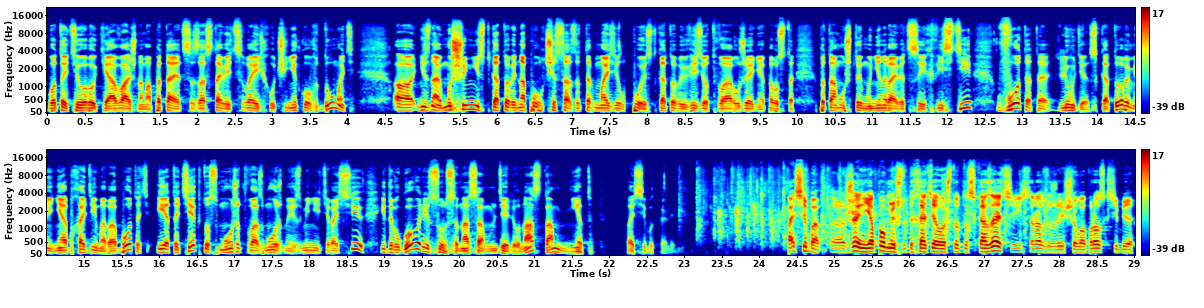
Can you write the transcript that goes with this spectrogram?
вот эти уроки о важном, а пытается заставить своих учеников думать, а, не знаю, машинист, который на полчаса затормозил поезд, который везет вооружение, просто потому что ему не нравится их вести, вот это люди, с которыми необходимо работать, и это те, кто сможет, возможно, изменить Россию, и другого ресурса на самом деле у нас там нет. Спасибо, коллеги. Спасибо. Э, Жень, я помню, что ты хотела что-то сказать, и сразу же еще вопрос к тебе.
